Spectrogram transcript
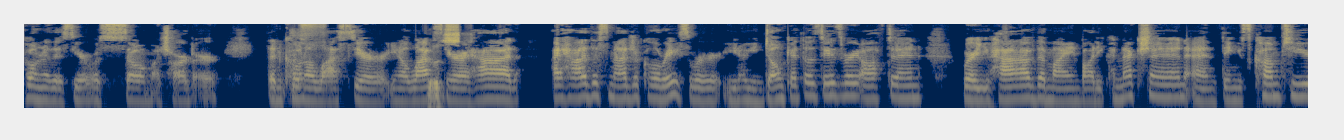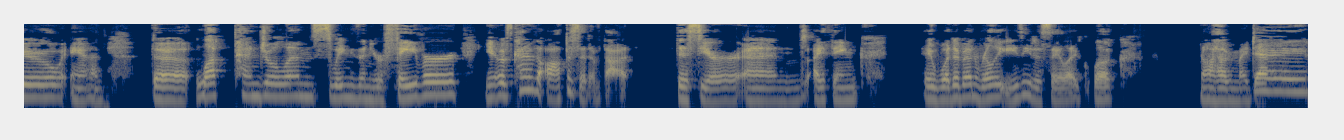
Kona this year was so much harder than Kona last year. You know, last year I had I had this magical race where, you know, you don't get those days very often where you have the mind body connection and things come to you and the luck pendulum swings in your favor. You know, it's kind of the opposite of that this year. And I think it would have been really easy to say, like, look, not having my day,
